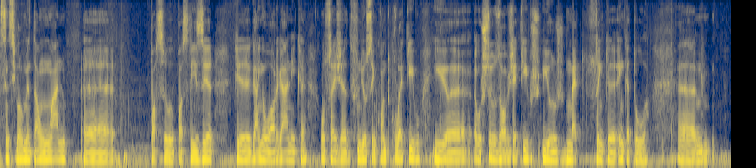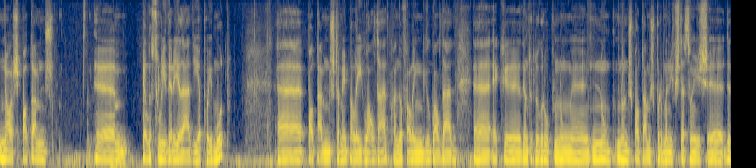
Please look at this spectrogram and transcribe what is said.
sensivelmente há um ano uh, posso, posso dizer que ganhou orgânica, ou seja, definiu-se enquanto coletivo e uh, os seus objetivos e os métodos em que, em que atua. Uh, nós pautamos-nos uh, pela solidariedade e apoio mútuo, Uh, pautámos-nos também pela igualdade. Quando eu falo em igualdade, uh, é que dentro do grupo não, uh, não, não nos pautámos por manifestações de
